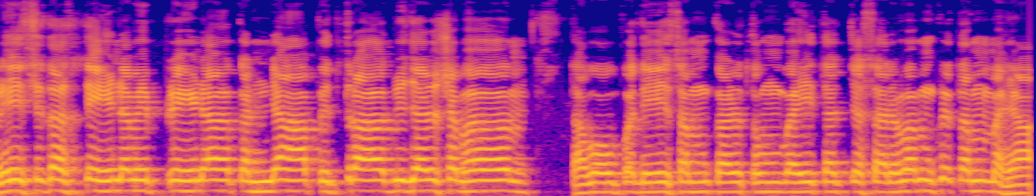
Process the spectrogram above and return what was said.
प्रेषितस्तेन विप्रेण कन्या पिता द्विजर्षभ। तवोपदेशम कर तुम वही तच्च सर्व कृतम मया।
